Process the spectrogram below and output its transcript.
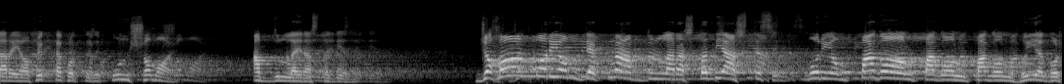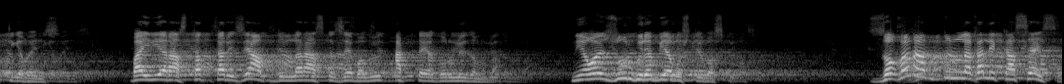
দাঁড়ায় অপেক্ষা করতেছে, কোন সময় আবদুল্লাহ রাস্তা দিয়ে যায়। যখন মরিয়ম দেখল আবদুল্লাহ রাস্তা দিয়ে আসতেছে, মরিয়ম পাগল পাগল পাগল হইয়া ঘর থেকে বাইরেছে বাইরিয়া রাস্তাত কারিছে আবদুল্লাহ আজকে যেভাবে আটকাইয়া গরুলে জমবা নিয়ে জোর ঘুরে বিয়া বসতে বসতে বসতে। যখন আবদুল্লাহ খালি কাছে আইছে,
